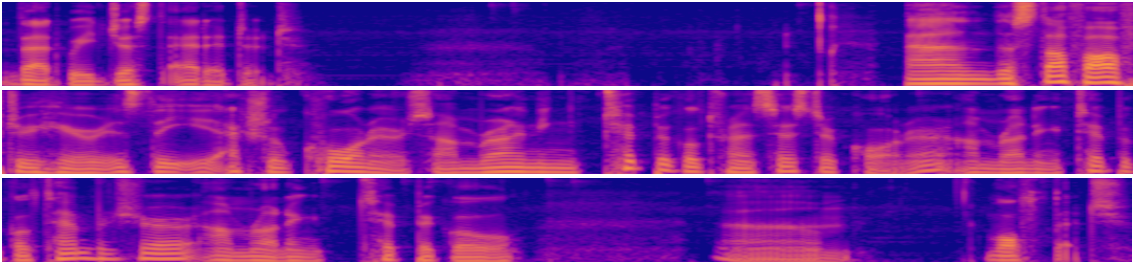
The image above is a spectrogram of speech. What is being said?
that we just edited. And the stuff after here is the actual corner. So I'm running typical transistor corner. I'm running typical temperature. I'm running typical um, voltage.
